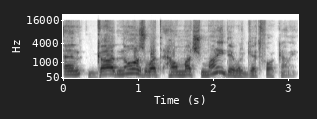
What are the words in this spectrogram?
And God knows what how much money they will get for coming.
